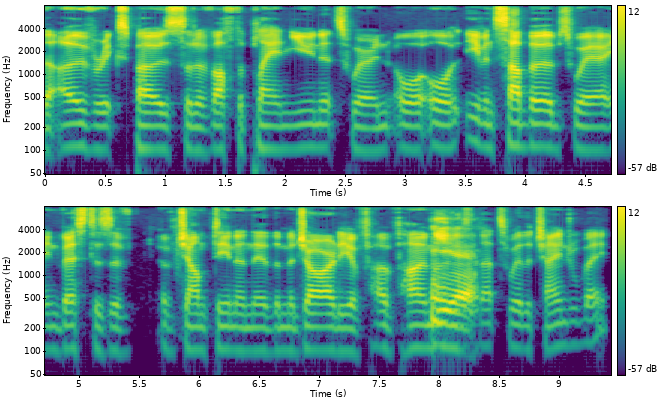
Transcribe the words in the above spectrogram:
the overexposed sort of off the plan units where, in, or or even suburbs where investors have, have jumped in and they're the majority of of homeowners. Yeah. That's where the change will be.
